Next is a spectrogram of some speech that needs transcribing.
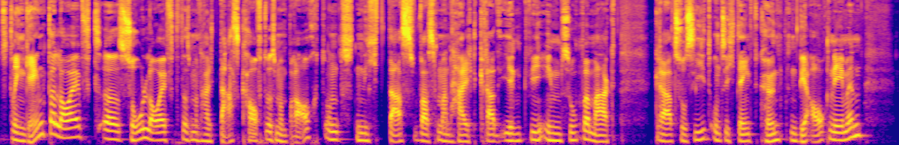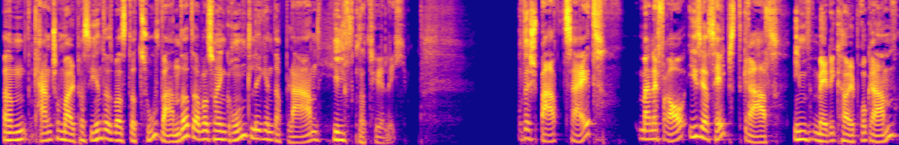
stringenter läuft, äh, so läuft, dass man halt das kauft, was man braucht und nicht das, was man halt gerade irgendwie im Supermarkt gerade so sieht und sich denkt, könnten wir auch nehmen. Ähm, kann schon mal passieren, dass was dazu wandert, aber so ein grundlegender Plan hilft natürlich. Und es spart Zeit. Meine Frau ist ja selbst gerade im Medical-Programm.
